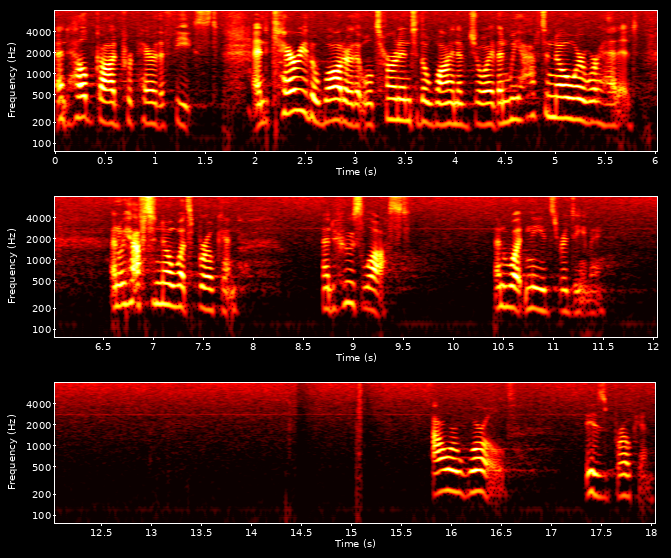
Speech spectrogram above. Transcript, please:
and help God prepare the feast and carry the water that will turn into the wine of joy, then we have to know where we're headed. And we have to know what's broken and who's lost and what needs redeeming. Our world is broken.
